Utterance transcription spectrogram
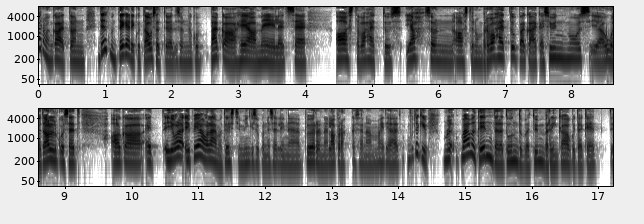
arvan ka, et on. tead, mul tegelikult ausalt öeldes on nagu väga hea meel, et see aastavahetus, jah, see on aastanumber vahetub, väga äge sündmus ja uued algused. aga et ei ole, ei pea olema tõesti mingisugune selline pöörane labrakas enam, ma ei tea, et kuidagi mulle vähemalt endale tundub, et ümberringi ka kuidagi, et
